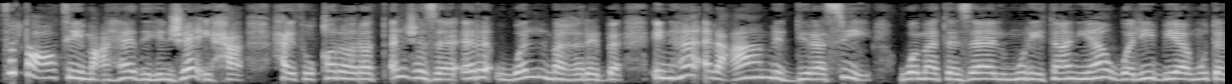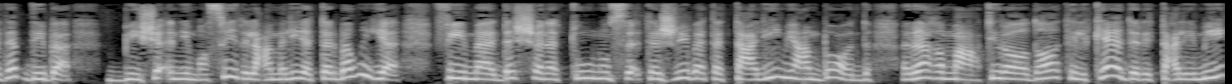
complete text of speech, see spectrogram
في التعاطي مع هذه الجائحة حيث قررت الجزائر والمغرب إنهاء العام الدراسي وما تزال موريتانيا وليبيا متذبذبة بشأن مصير العملية التربوية فيما دشنت تونس تجربة التعليم عن بعد رغم اعتراضات الكادر التعليمي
